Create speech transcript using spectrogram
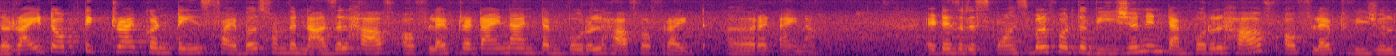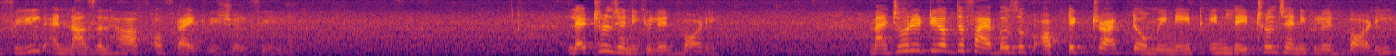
The right optic tract contains fibers from the nasal half of left retina and temporal half of right uh, retina. It is responsible for the vision in temporal half of left visual field and nasal half of right visual field. Lateral geniculate body. Majority of the fibers of optic tract terminate in lateral geniculate body,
